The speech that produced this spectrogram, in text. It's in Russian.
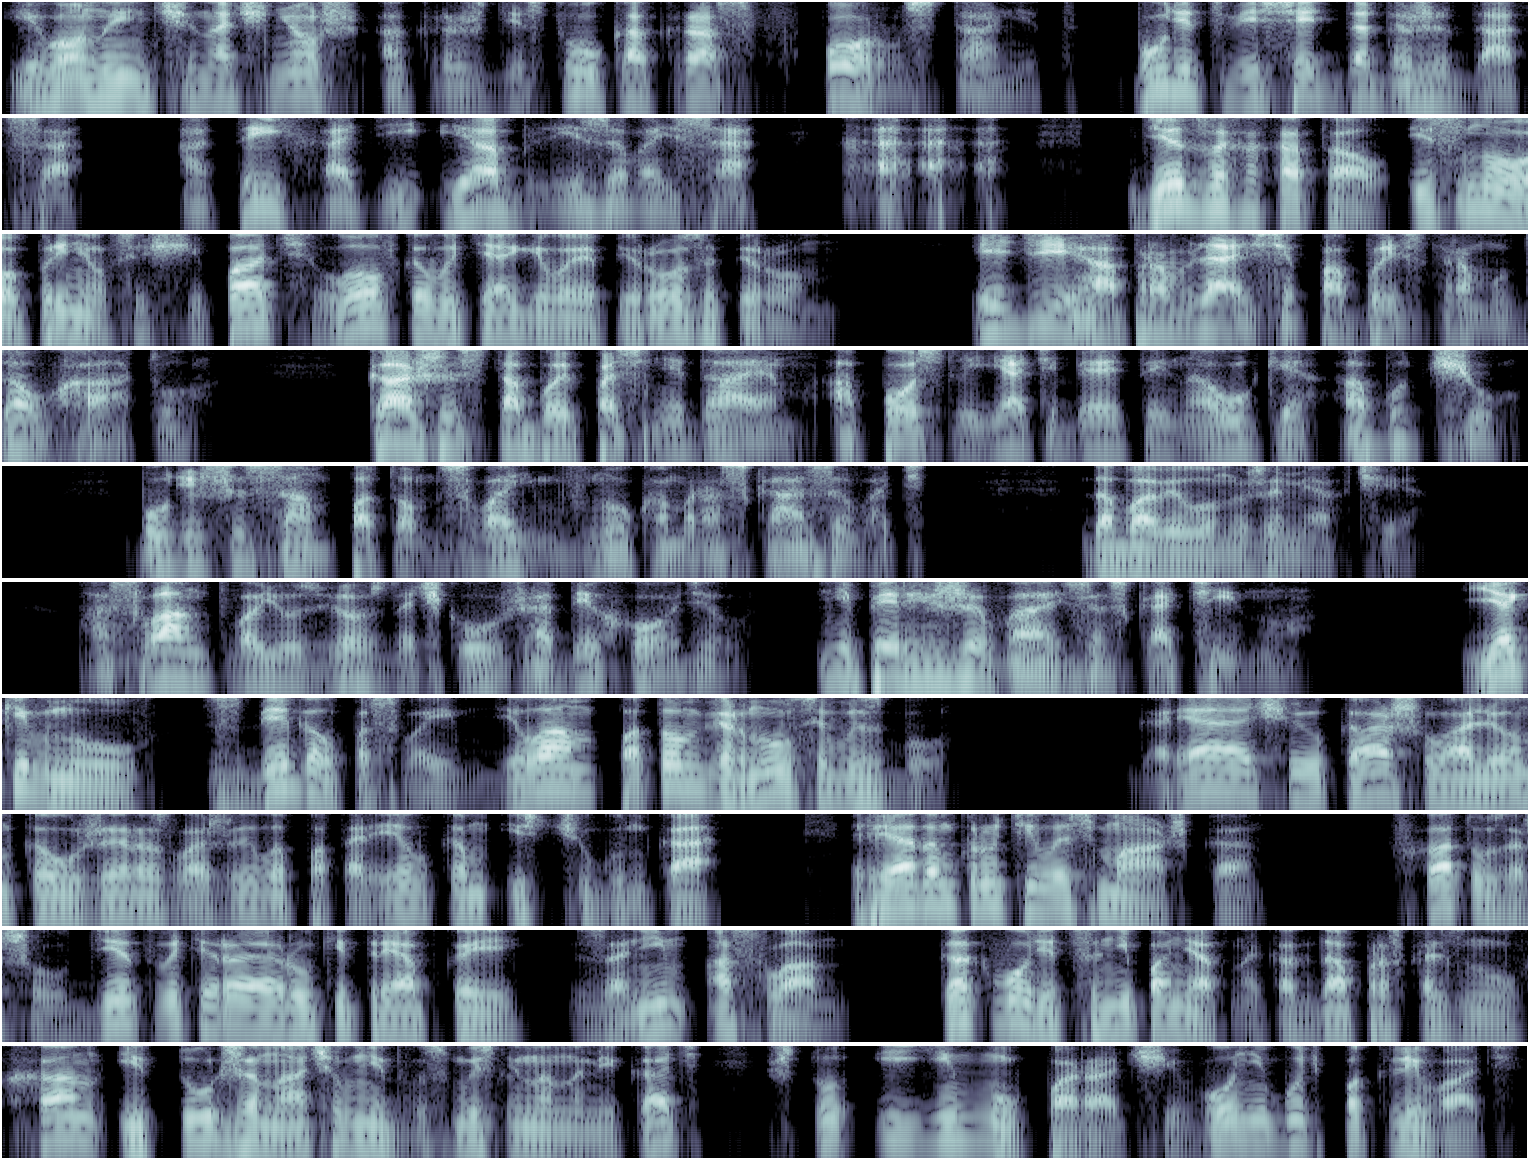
Его нынче начнешь, а к Рождеству как раз в пору станет. Будет висеть да дожидаться, а ты ходи и облизывайся. Дед захохотал и снова принялся щипать, ловко вытягивая перо за пером. «Иди, оправляйся по-быстрому, да в хату. Каши с тобой поснедаем, а после я тебя этой науке обучу. Будешь и сам потом своим внукам рассказывать», — добавил он уже мягче. «Аслан твою звездочку уже обиходил. Не переживай за скотину». Я кивнул, сбегал по своим делам, потом вернулся в избу. Горячую кашу Аленка уже разложила по тарелкам из чугунка. Рядом крутилась Машка. В хату зашел дед, вытирая руки тряпкой, за ним Аслан. Как водится, непонятно, когда проскользнул хан и тут же начал недвусмысленно намекать, что и ему пора чего-нибудь поклевать.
